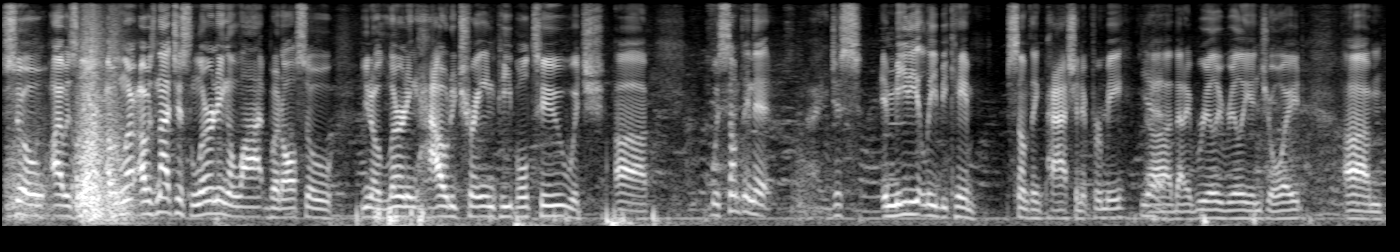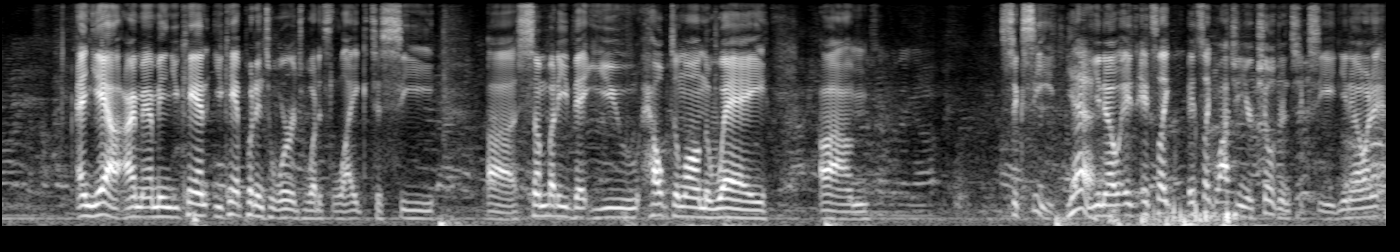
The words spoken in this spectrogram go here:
so I was lear- I was, lear- I was not just learning a lot, but also you know learning how to train people too, which uh, was something that I just immediately became something passionate for me Yeah. uh, that I really really enjoyed. Um, and yeah, I mean, I mean, you can't you can't put into words what it's like to see uh, somebody that you helped along the way um, succeed. Yeah. you know, it, it's like it's like watching your children succeed. You know, and it,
